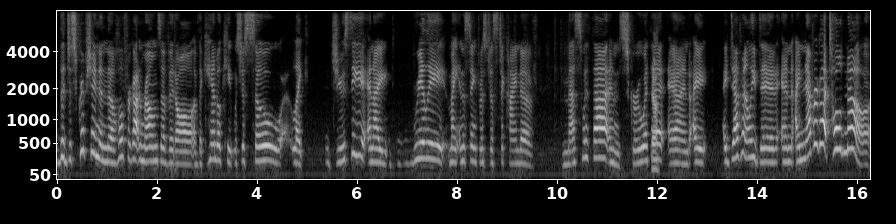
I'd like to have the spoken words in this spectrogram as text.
the description and the whole Forgotten Realms of it all of the Candlekeep was just so like juicy, and I really my instinct was just to kind of mess with that and screw with Yeah. it, and I. I definitely did, and I never got told no.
